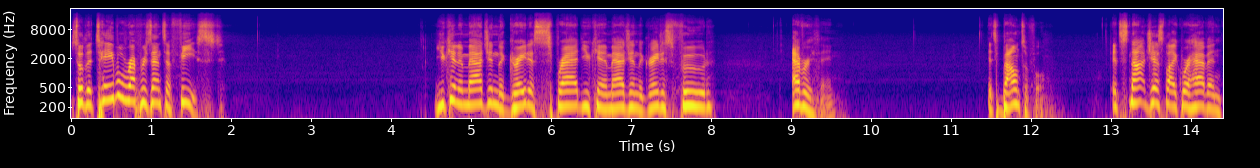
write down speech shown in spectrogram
So the table represents a feast. You can imagine the greatest spread, you can imagine the greatest food, everything. It's bountiful. It's not just like we're having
